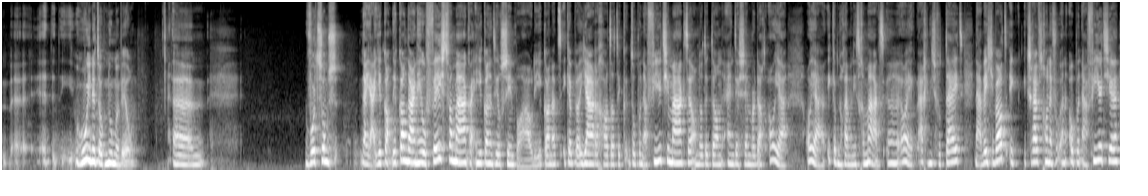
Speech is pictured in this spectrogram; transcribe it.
uh, hoe je het ook noemen wil. Um, wordt soms nou ja, je kan, je kan daar een heel feest van maken en je kan het heel simpel houden. Je kan het, ik heb wel jaren gehad dat ik het op een A4'tje maakte, omdat ik dan eind december dacht: oh ja, oh ja, ik heb nog helemaal niet gemaakt. Uh, oh ja, ik heb eigenlijk niet zoveel tijd. Nou, weet je wat? Ik, ik schrijf het gewoon even op een A4'tje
